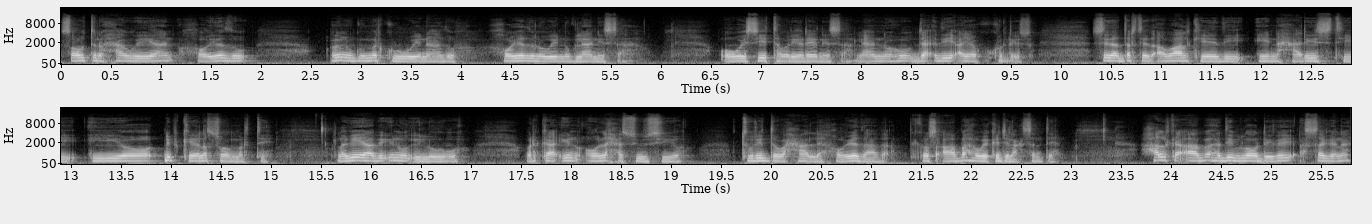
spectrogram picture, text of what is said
Sababtuna waxaa weeyaan hooyadu cunugu markuu weynaado hooyaduna way nuglaanaysaa oo way sii tabaryareynaysaa liannahu da-dii ayaa ku kordhayso sidaa darteed abaalkeedii iyo naxariistii iyo dhibkee la soo martay laga yaabay inuu iloobo. Marka in oo la xasuusiyo turidda waxaa leh hooyadaada because aabbaha way ka jilacsantah halka aabbaha dib loo dhigay asagana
